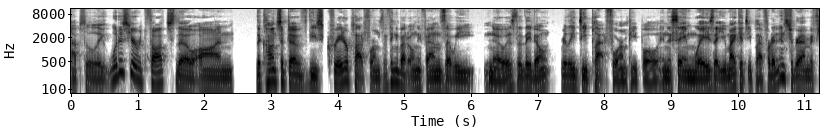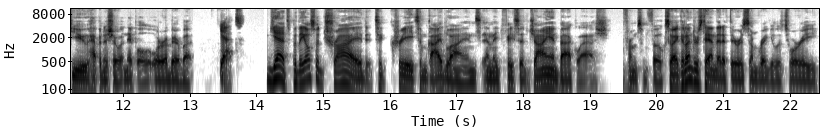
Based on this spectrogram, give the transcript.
Absolutely. What is your thoughts, though, on the concept of these creator platforms? The thing about OnlyFans that we know is that they don't really deplatform people in the same ways that you might get deplatformed on Instagram if you happen to show a nipple or a bare butt. Yet. Yet, but they also tried to create some guidelines and they face a giant backlash from some folks. So I could understand that if there was some regulatory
